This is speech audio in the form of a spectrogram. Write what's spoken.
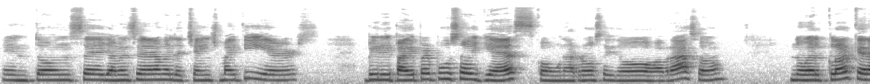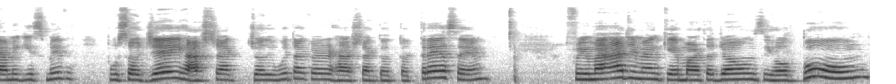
Entonces ya mencionaron el de Change My Tears. Billy Piper puso yes con una rosa y dos abrazos. Noel Clark, que era Mickey Smith, puso J, hashtag Jodie Whittaker, hashtag Doctor 13. Freeman Agiman, que es Martha Jones, dijo boom,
